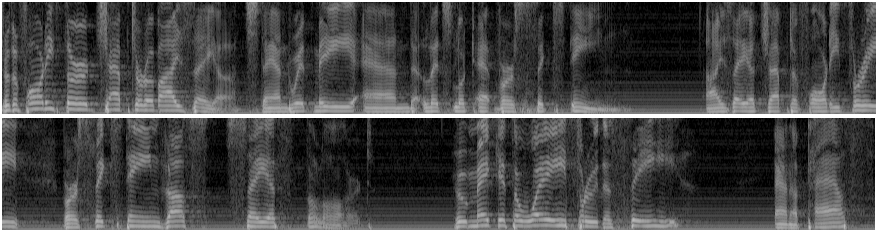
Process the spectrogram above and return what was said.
to the 43rd chapter of Isaiah. Stand with me and let's look at verse 16. Isaiah chapter 43, verse 16 Thus saith the Lord, who maketh a way through the sea and a path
